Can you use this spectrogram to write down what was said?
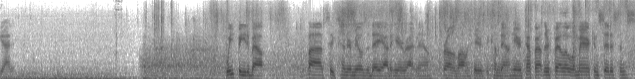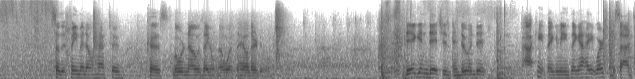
Got it. We feed about five, six hundred meals a day out of here right now for all the volunteers that come down here to help out their fellow American citizens so that FEMA don't have to, because Lord knows they don't know what the hell they're doing. Digging ditches and doing ditches. I can't think of anything I hate worse besides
